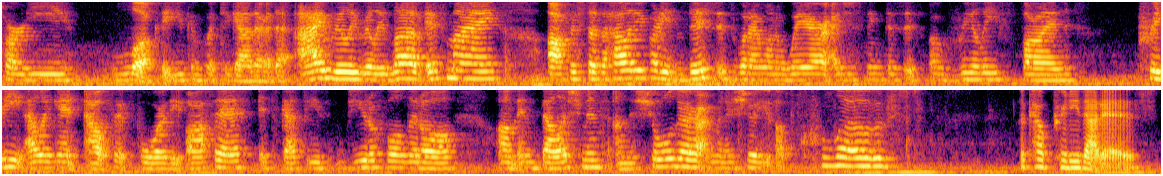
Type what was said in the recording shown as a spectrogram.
party look that you can put together that I really, really love. If my office does a holiday party, this is what I want to wear. I just think this is a really fun, pretty, elegant outfit for the office. It's got these beautiful little um, embellishments on the shoulder. I'm going to show you up close. Look how pretty that is.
